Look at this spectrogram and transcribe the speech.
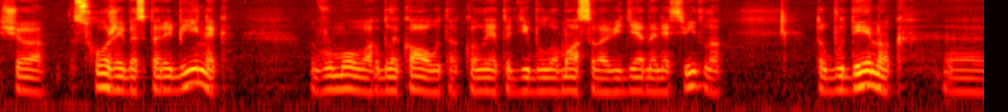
що схожий безперебійник в умовах блекаута, коли тоді було масове від'єднання світла, то будинок е,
